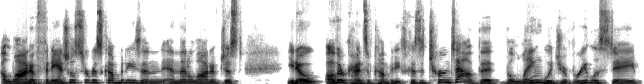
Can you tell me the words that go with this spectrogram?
a, lot of financial service companies, and and then a lot of just you know other kinds of companies. Because it turns out that the language of real estate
